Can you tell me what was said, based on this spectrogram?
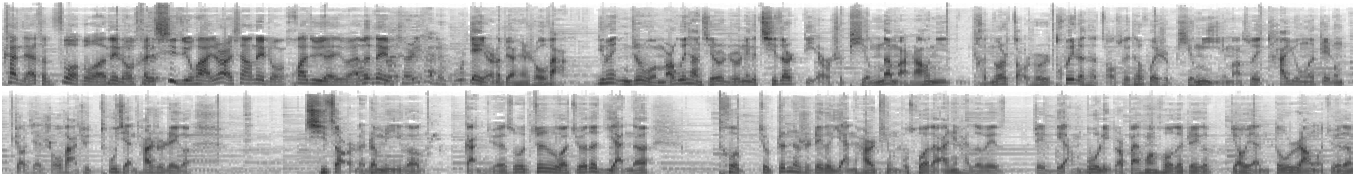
看起来很做作那种，很戏剧化，有点像那种话剧演员的那种。确实一看就不是电影的表现手法，因为你知道我们玩过象棋，就是那个棋子底儿是平的嘛，然后你很多人走的时候是推着它走，所以它会是平移嘛，所以他用了这种表现手法去凸显他是这个棋子儿的这么一个感觉，所以就是我觉得演的。特就真的是这个演的还是挺不错的，安妮海瑟薇这两部里边白皇后的这个表演都让我觉得，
